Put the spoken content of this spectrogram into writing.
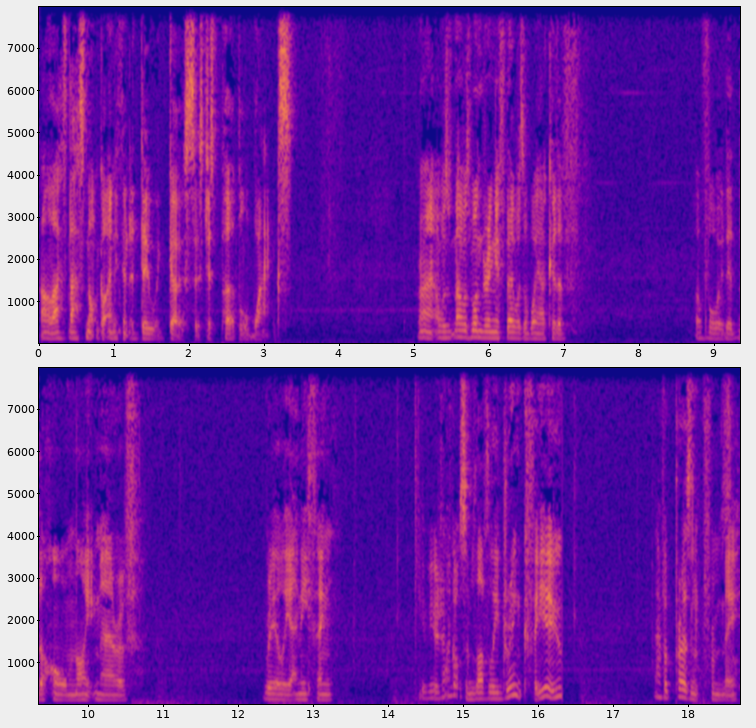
Oh, that's that's not got anything to do with ghosts. It's just purple wax. Right, I was I was wondering if there was a way I could have avoided the whole nightmare of really anything. Give you, I got some lovely drink for you. Have a present from me.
